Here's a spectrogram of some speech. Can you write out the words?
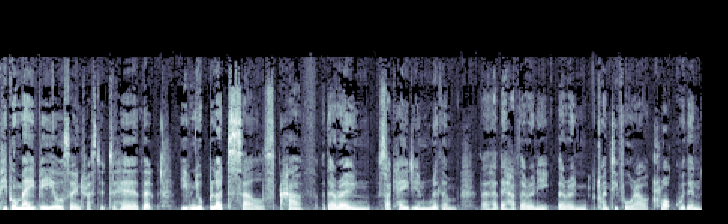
people may be also interested to hear that even your blood cells have their own circadian rhythm. That they have their own their own 24-hour clock within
